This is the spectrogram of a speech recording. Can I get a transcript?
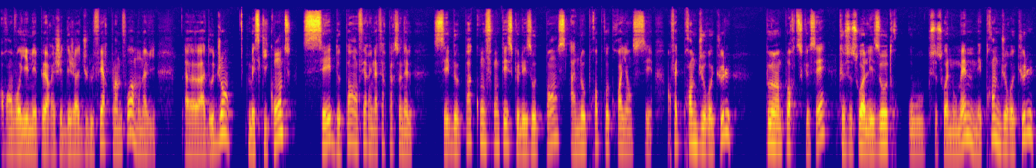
renvoyé mes peurs, et j'ai déjà dû le faire plein de fois, à mon avis, euh, à d'autres gens. Mais ce qui compte, c'est de ne pas en faire une affaire personnelle. C'est de ne pas confronter ce que les autres pensent à nos propres croyances. C'est en fait prendre du recul, peu importe ce que c'est, que ce soit les autres ou que ce soit nous-mêmes, mais prendre du recul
